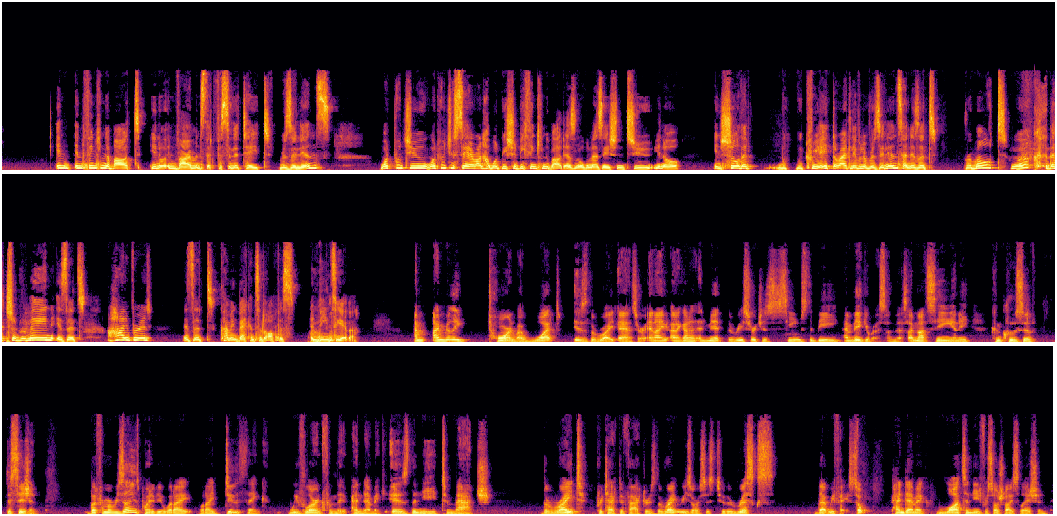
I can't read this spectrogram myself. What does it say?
In, in thinking about, you know, environments that facilitate resilience, what would you, what would you say around how, what we should be thinking about as an organization to, you know, ensure that we, we create the right level of resilience? And is it remote work that should remain? Is it a hybrid? Is it coming back into the office and being together? I'm, I'm really torn by what is the right answer. And I, and I gotta admit, the research is, seems to be ambiguous on this. I'm not seeing any conclusive decision. But from a resilience point of view, what I, what I do think we've learned from the pandemic is the need to match the right protective factors, the right resources to the risks that we face. So pandemic, lots of need for social isolation,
